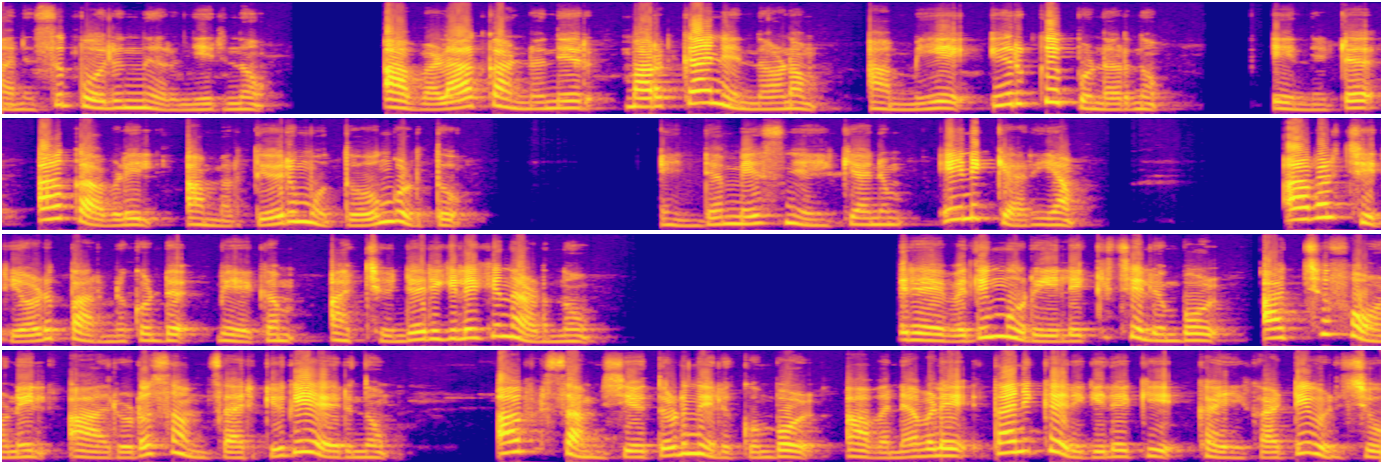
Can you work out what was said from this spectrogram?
മനസ്സ് പോലും നിറഞ്ഞിരുന്നു. അവൾ ആ കണ്ണുനീർ മറക്കാൻ എന്നോണം അമ്മയെ ഇറുക്കി പുണർന്നു. എന്നിട്ട് ആ കവളിൽ അമർത്തിയൊരു മുത്തവും കൊടുത്തു. എന്റെ അമ്മയെ സ്നേഹിക്കാനും എനിക്കറിയാം. അവൾ ചിരിയോട് പറഞ്ഞുകൊണ്ട് വേഗം അച്ചുവിന്റെ അരികിലേക്ക് നടന്നു. രേവതി മുറിയിലേക്ക് ചെല്ലുമ്പോൾ അച്ചു ഫോണിൽ ആരോടോ സംസാരിക്കുകയായിരുന്നു. അവൾ സംശയത്തോട് നിൽക്കുമ്പോൾ അവൻ അവളെ തനിക്കരികിലേക്ക് കൈകാട്ടി വിളിച്ചു.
